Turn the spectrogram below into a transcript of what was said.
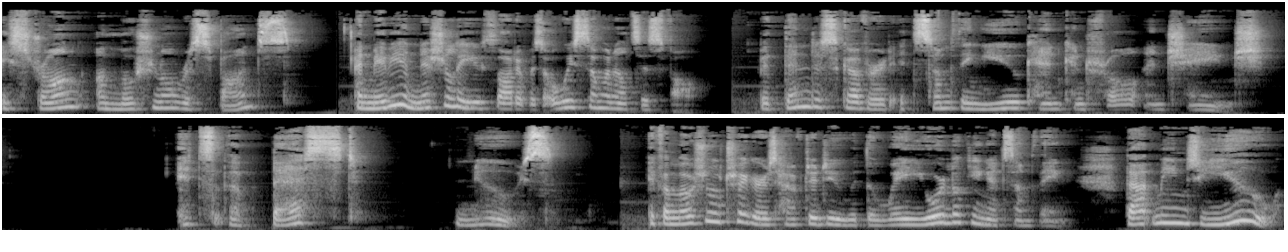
a strong emotional response? And maybe initially you thought it was always someone else's fault, but then discovered it's something you can control and change. It's the best news. If emotional triggers have to do with the way you're looking at something, that means you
